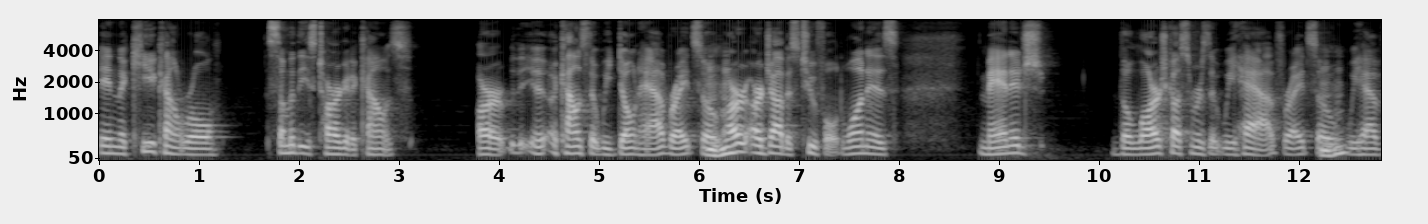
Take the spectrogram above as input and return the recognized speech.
in the key account role, some of these target accounts the, uh, accounts that we don't have, right? So Mhm. our, our job is twofold. One is manage the large customers that we have, right? So Mhm. we have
